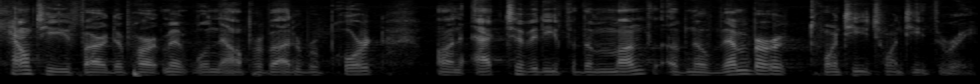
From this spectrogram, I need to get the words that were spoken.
County Fire Department will now provide a report on activity for the month of November 2023.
